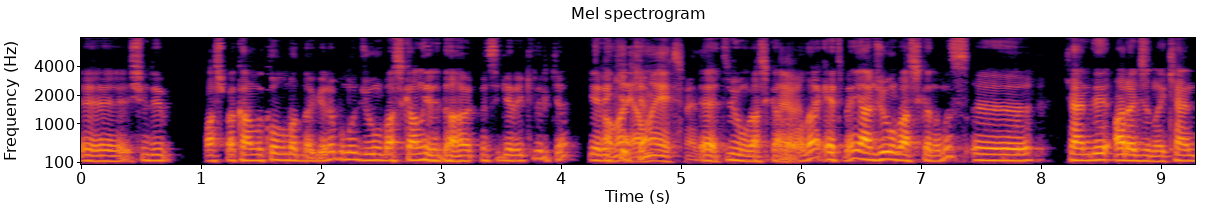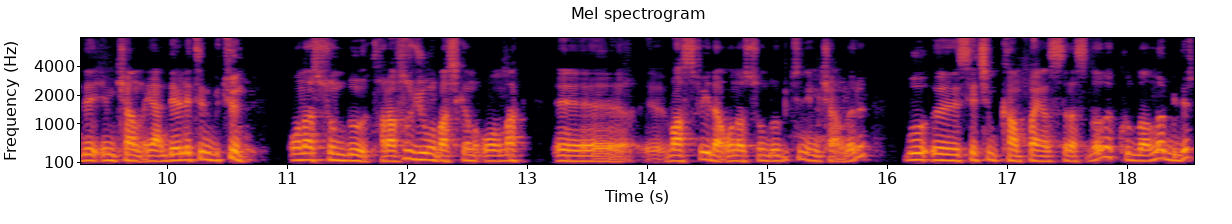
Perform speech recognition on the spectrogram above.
E, şimdi başbakanlık olmadığına göre bunun Cumhurbaşkanlığı ile devam etmesi gerekirken, Ama, gerekirken ama etmedi. Evet Cumhurbaşkanı Evet. olarak etme. Yani Cumhurbaşkanımız e, kendi aracını, kendi imkan yani devletin bütün ona sunduğu tarafsız Cumhurbaşkanı olmak e, vasfıyla ona sunduğu bütün imkanları bu e, seçim kampanyası sırasında da kullanılabilir.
